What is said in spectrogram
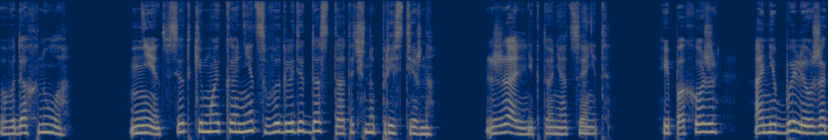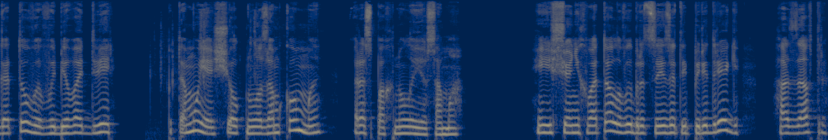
Вдохнула. Нет, все-таки мой конец выглядит достаточно престижно. Жаль, никто не оценит. И, похоже, они были уже готовы выбивать дверь, потому я щелкнула замком и распахнула ее сама. И еще не хватало выбраться из этой передряги, а завтра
